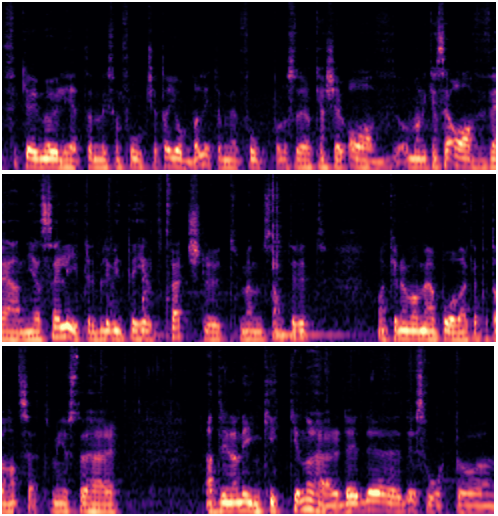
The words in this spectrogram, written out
fick jag ju möjligheten att liksom fortsätta jobba lite med fotboll och så och kanske av, om man kan säga avvänja sig lite. Det blev inte helt tvärt slut men samtidigt man kunde vara med och påverka på ett annat sätt. Men just det här adrenalinkicken och det här, det, det, det är svårt att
